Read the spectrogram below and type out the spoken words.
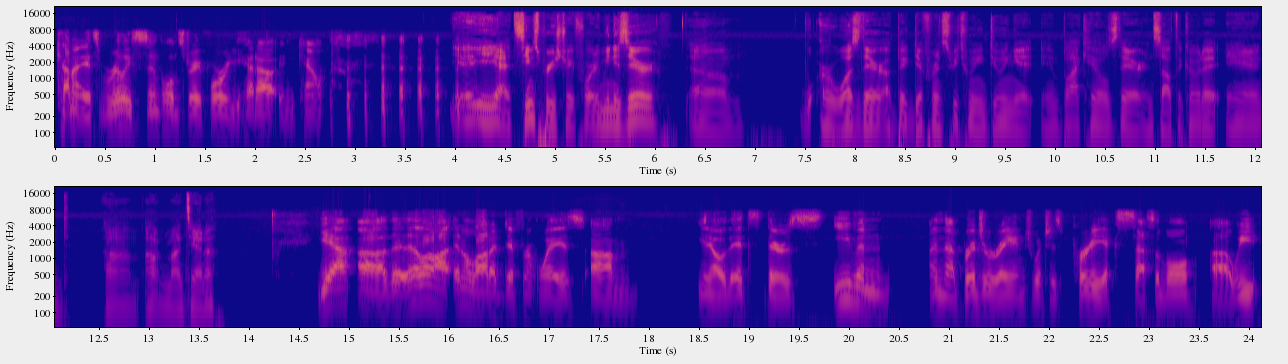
kind of it's really simple and straightforward. You head out and count. Yeah yeah it seems pretty straightforward. I mean is there um or was there a big difference between doing it in black hills there in south dakota and um, out in montana yeah uh a lot in a lot of different ways um you know it's there's even in that Bridger Range, which is pretty accessible. Uh, we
